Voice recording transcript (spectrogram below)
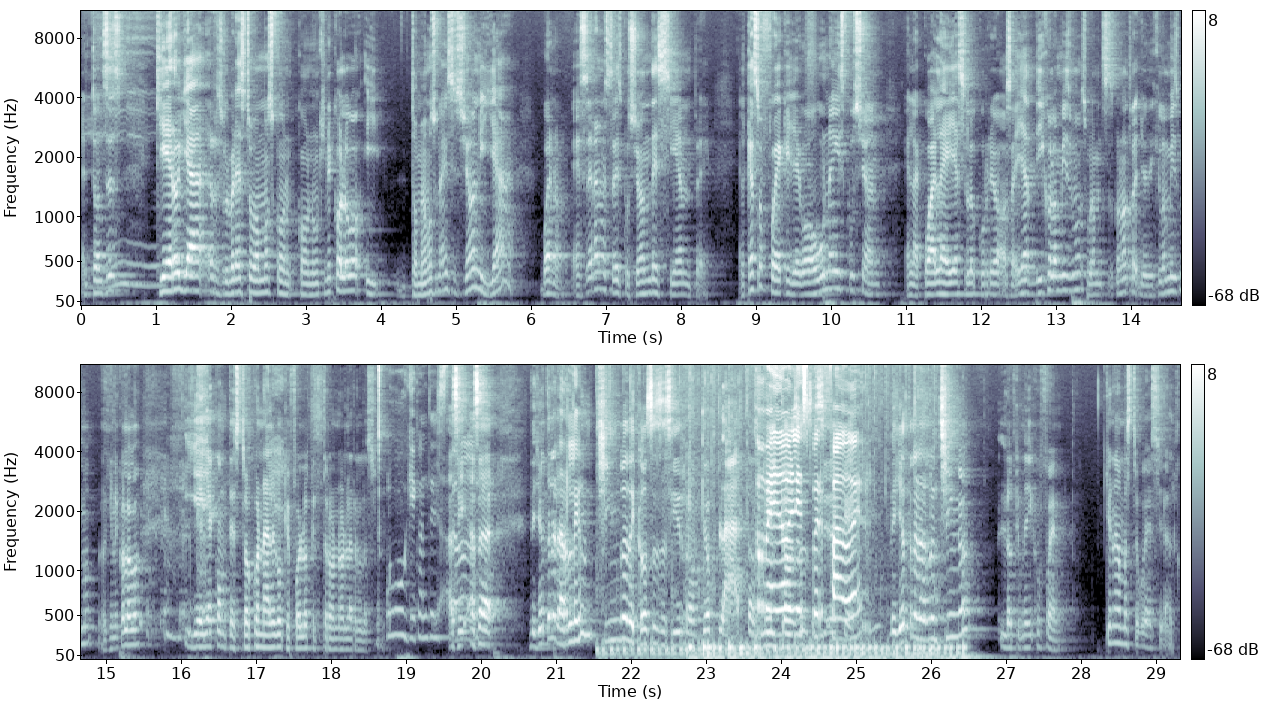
Entonces, Y- quiero ya resolver esto, vamos con, con un ginecólogo y tomemos una decisión y ya. Bueno, esa era nuestra discusión de siempre. El caso fue que llegó una discusión en la cual a ella se le ocurrió, o sea, ella dijo lo mismo, seguramente estás con otra, yo dije lo mismo, el ginecólogo, y ella contestó con algo que fue lo que tronó la relación. Uh, ¿qué contestó? Así, o sea, de yo tolerarle un chingo de cosas así, rompió platos. Redobles, por así de favor. de yo tolerarle un chingo, lo que me dijo fue, yo nada más te voy a decir algo.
